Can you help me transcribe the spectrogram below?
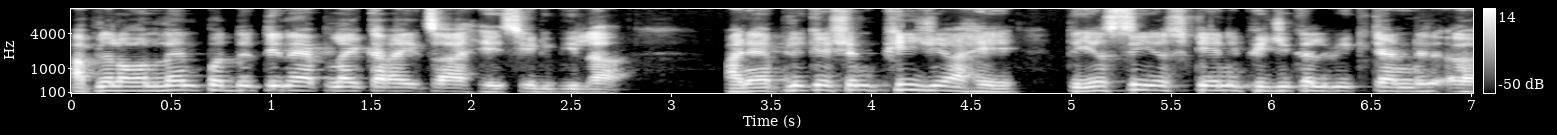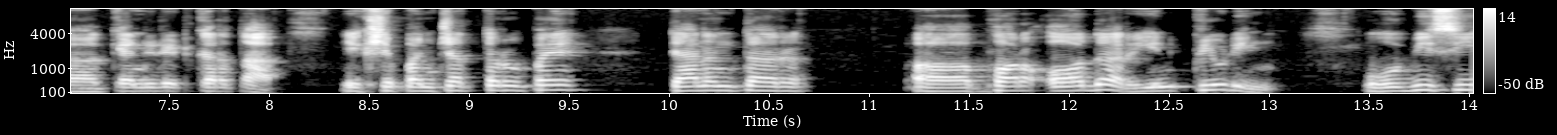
आपल्याला ऑनलाईन पद्धतीने अप्लाय करायचं आहे सीडबीला आणि ऍप्लिकेशन फी जी आहे ते एस सी एस टी आणि फिजिकल वीक कॅन्डिडेट करता एकशे पंच्याहत्तर रुपये. त्यानंतर for other including OBC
